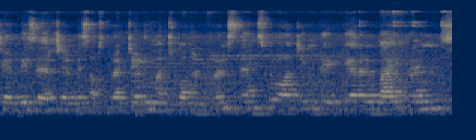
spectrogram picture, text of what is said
చేయండి షేర్ చేయండి సబ్స్క్రైబ్ చేయడం. మర్చిపోకండి friends thanks for watching take care and bye friends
